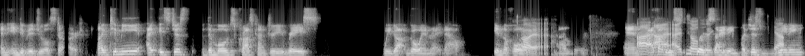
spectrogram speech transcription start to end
an individual start. Like to me, I, it's just the most cross country race we got going right now in the whole oh, yeah. calendar. And I, I, thought it was I, super totally exciting, agree. but just yeah. winning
